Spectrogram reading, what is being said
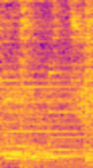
God.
